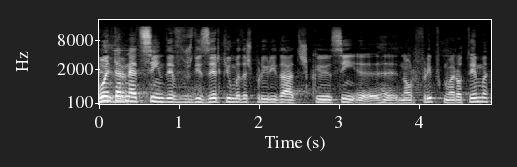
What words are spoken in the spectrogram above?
Boa internet, sim, devo-vos dizer que uma das prioridades que, sim, uh, não referi porque não era o tema,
